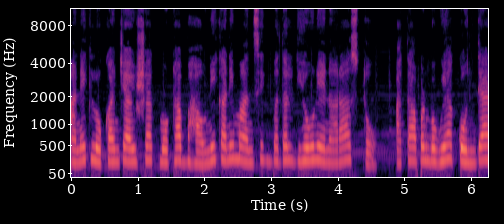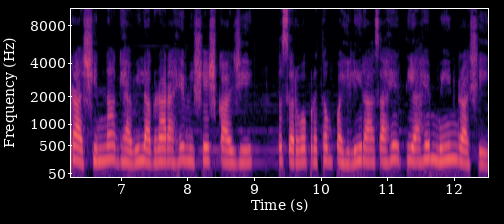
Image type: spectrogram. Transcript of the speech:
अनेक लोकांच्या आयुष्यात मोठा भावनिक आणि मानसिक बदल घेऊन येणारा असतो. आता आपण बघूया कोणत्या राशींना घ्यावी लागणार आहे विशेष काळजी. तर सर्वप्रथम पहिली रास आहे ती आहे मीन राशी.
